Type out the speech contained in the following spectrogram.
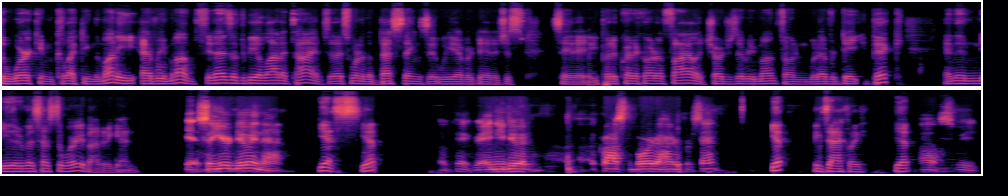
the work and collecting the money every month, it ends up to be a lot of time. So that's one of the best things that we ever did. Is just say that you put a credit card on file, it charges every month on whatever date you pick, and then neither of us has to worry about it again. Yeah. So you're doing that. Yes. Yep. Okay, great. And you do it across the board 100%? Yep, exactly. Yep. Oh, sweet.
